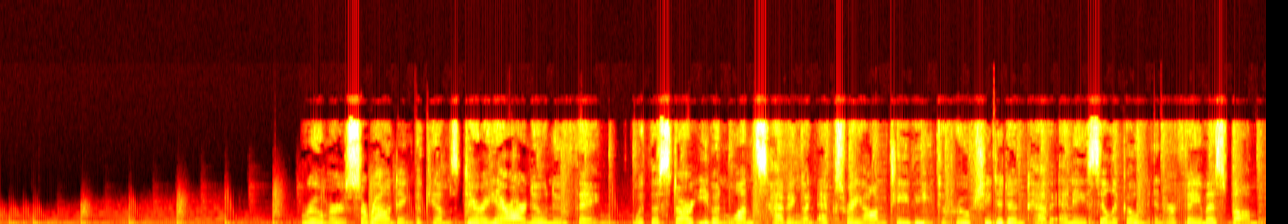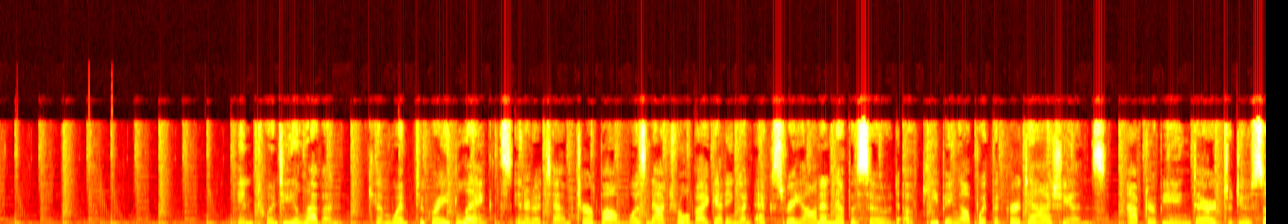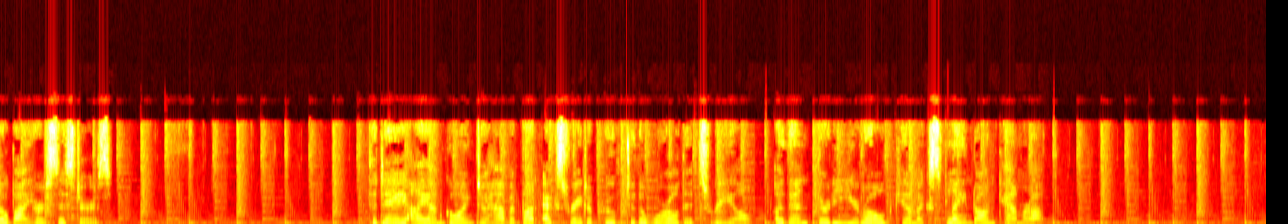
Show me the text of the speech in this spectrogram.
Rumors surrounding the Kim's derriere are no new thing, with the star even once having an x-ray on TV to prove she didn't have any silicone in her famous bum. In 2011, Kim went to great lengths in an attempt her bum was natural by getting an x-ray on an episode of Keeping Up with the Kardashians, after being dared to do so by her sisters. Today I am going to have a butt x-ray to prove to the world it's real, a then 30-year-old Kim explained on camera.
